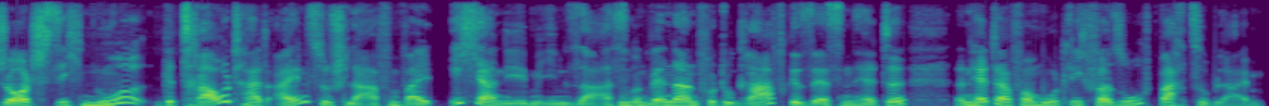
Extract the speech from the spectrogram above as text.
George sich nur getraut hat einzuschlafen, weil ich ja neben ihm saß. Und wenn da ein Fotograf gesessen hätte, dann hätte er vermutlich versucht, wach zu bleiben.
